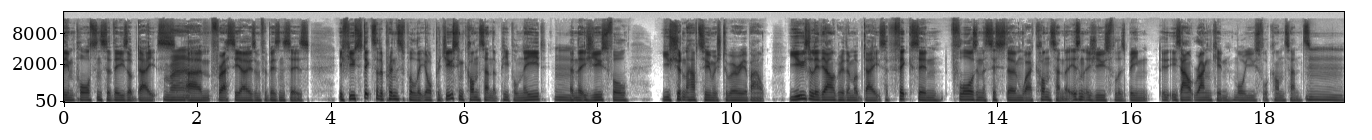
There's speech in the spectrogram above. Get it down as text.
the importance of these updates Right. um, for SEOs and for businesses. If you stick to the principle that you're producing content that people need and that is useful, you shouldn't have too much to worry about. Usually, the algorithm updates are fixing flaws in the system where content that isn't as useful has been is outranking more useful content. Mm.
